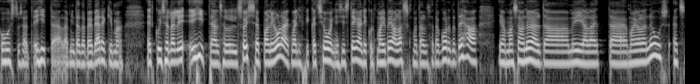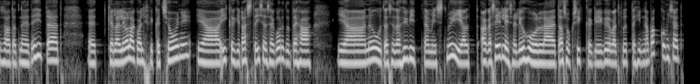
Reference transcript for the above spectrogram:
kohustused ehitajale, mida ta peab järgima. et kui sellel e-, ehitajal, sellel soss-sepal ei ole kvalifikatsiooni, siis tegelikult ma ei pea laskma tal seda korda teha ja ma saan öelda müüjale, et äh, ma ei ole nõus, et sa saadad need ehitajad, et kellel ei ole kvalifikatsiooni ja ikkagi lasta ise see korda teha ja nõuda seda hüvitamist müüjalt, aga sellisel juhul äh, tasuks ikkagi kõigepealt võtta hinnapakkumised,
